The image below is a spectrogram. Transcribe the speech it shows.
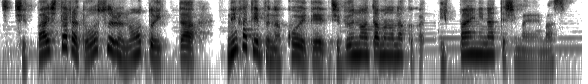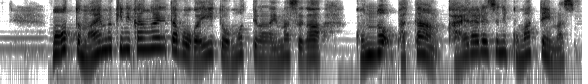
失敗したらどうするの？といったネガティブな声で自分の頭の中がいっぱいになってしまいます。もっと前向きに考えた方がいいと思ってはいますが、このパターン変えられずに困っています。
